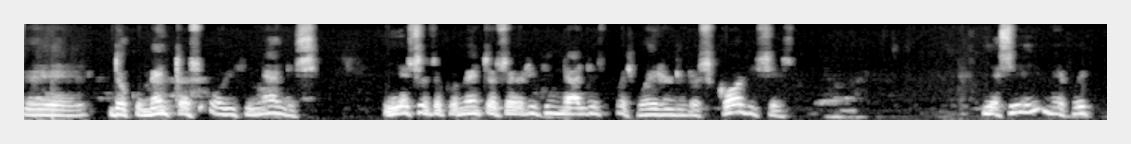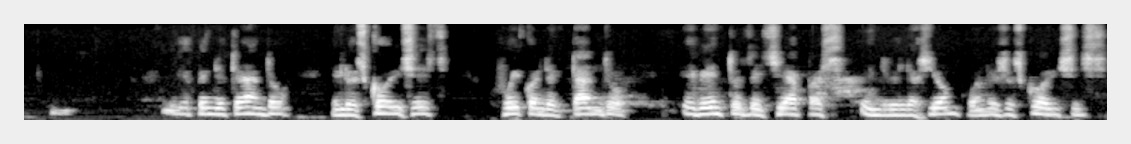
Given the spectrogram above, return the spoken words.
eh, documentos originales. Y esos documentos originales pues fueron los códices. Y así me fui penetrando en los códices, fui conectando eventos de Chiapas en relación con esos códices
